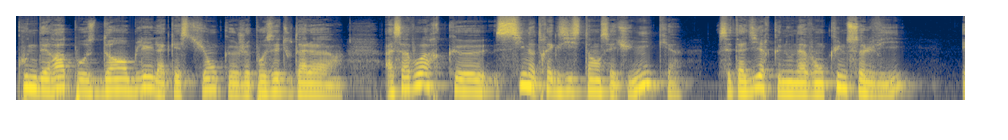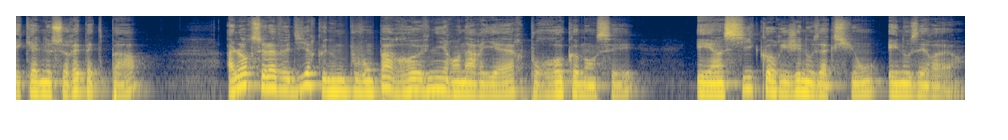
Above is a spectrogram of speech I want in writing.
Kundera pose d'emblée la question que je posais tout à l'heure, à savoir que si notre existence est unique, c'est-à-dire que nous n'avons qu'une seule vie et qu'elle ne se répète pas, alors cela veut dire que nous ne pouvons pas revenir en arrière pour recommencer et ainsi corriger nos actions et nos erreurs.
